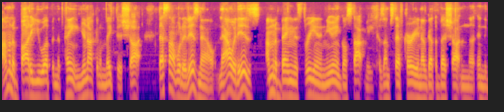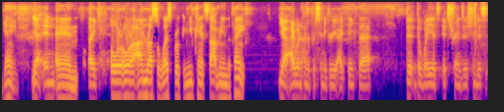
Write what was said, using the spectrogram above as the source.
I'm going to body you up in the paint and you're not going to make this shot. That's not what it is now. Now it is I'm going to bang this three in and you ain't going to stop me because I'm Steph Curry and I've got the best shot in the in the game. Yeah, and And like or or I'm Russell Westbrook and you can't stop me in the paint. Yeah, I would 100% agree. I think that the the way it's it's transitioned is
